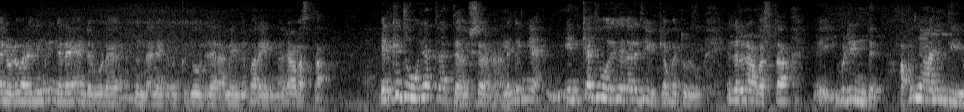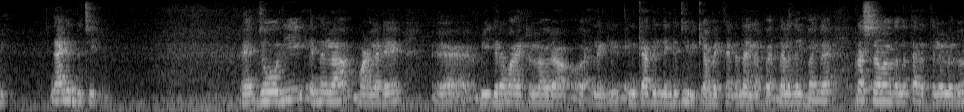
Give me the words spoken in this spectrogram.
എന്നോട് പറയാം നിങ്ങൾ ഇങ്ങനെ എന്റെ കൂടെ നിന്നാൽ ഞങ്ങൾക്ക് നിങ്ങൾക്ക് ജോലി തരാം എന്ന് പറയുന്ന ഒരവസ്ഥ. എനിക്ക് ജോലി അത്ര അത്യാവശ്യമാണ്. അല്ലെങ്കിൽ ഞാൻ എനിക്ക് ആ ജോലി ചെയ്താലേ ജീവിക്കാൻ പറ്റുള്ളൂ എന്നുള്ളൊരു അവസ്ഥ ഇവിടെ ഉണ്ട്. അപ്പം ഞാൻ എന്ത് ചെയ്യും? ഞാൻ എന്ത് ചെയ്യും ജോലി എന്നുള്ള വളരെ ഭീകരമായിട്ടുള്ള ഒരു അല്ലെങ്കിൽ എനിക്കതില്ലെങ്കിൽ ജീവിക്കാൻ പറ്റേണ്ട നിലപ്പ് നിലനിൽപ്പ് തന്നെ പ്രശ്നമാകുന്ന തരത്തിലുള്ളൊരു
